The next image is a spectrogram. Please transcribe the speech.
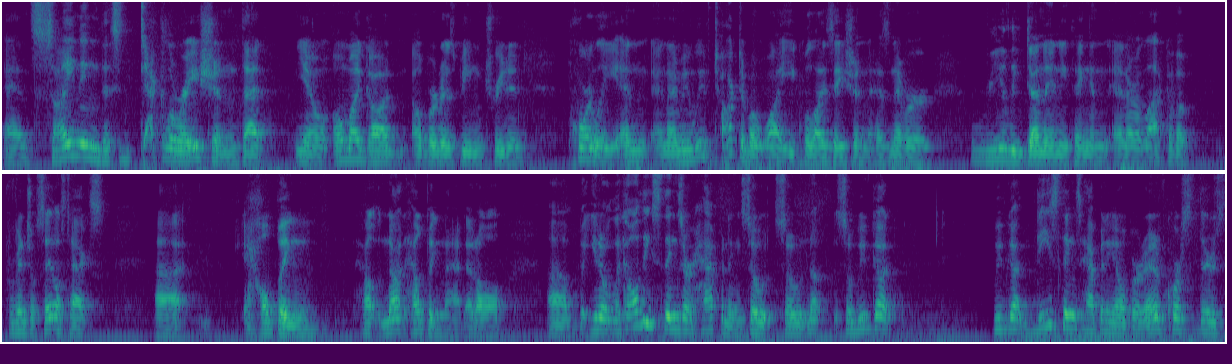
and signing this declaration that you know, oh my God, Alberta is being treated poorly. And and I mean, we've talked about why equalization has never really done anything, and, and our lack of a provincial sales tax uh, helping help not helping that at all. Uh, but you know, like all these things are happening. So so no, so we've got we've got these things happening in Alberta, and of course, there's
